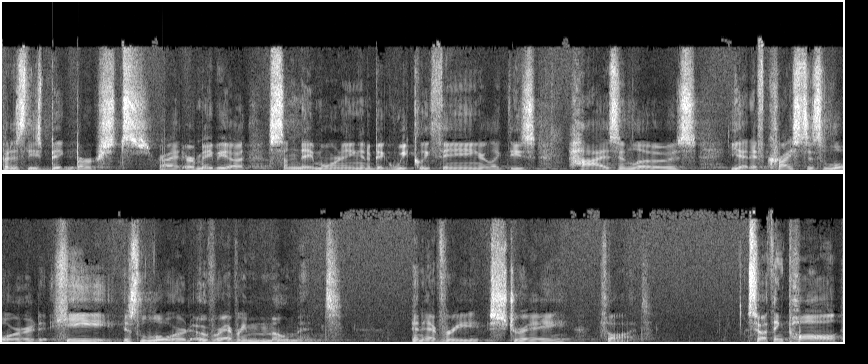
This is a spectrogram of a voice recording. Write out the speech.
but as these big bursts, right? Or maybe a Sunday morning and a big weekly thing, or like these highs and lows. Yet if Christ is Lord, He is Lord over every moment and every stray thought. So I think Paul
